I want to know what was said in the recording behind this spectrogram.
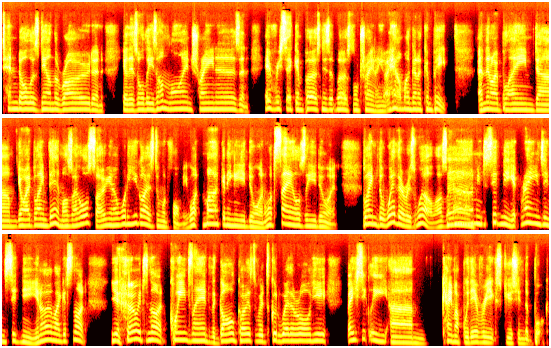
$10 down the road, and you know, there's all these online trainers, and every second person is a personal trainer. You know, how am I going to compete? And then I blamed, um, you know, I blamed them. I was like, also, you know, what are you guys doing for me? What marketing are you doing? What sales are you doing? Blamed the weather as well. I was like, oh, I'm in Sydney. It rains in Sydney. You know, like it's not, you know, it's not Queensland, the Gold Coast where it's good weather all year. Basically, um, came up with every excuse in the book.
